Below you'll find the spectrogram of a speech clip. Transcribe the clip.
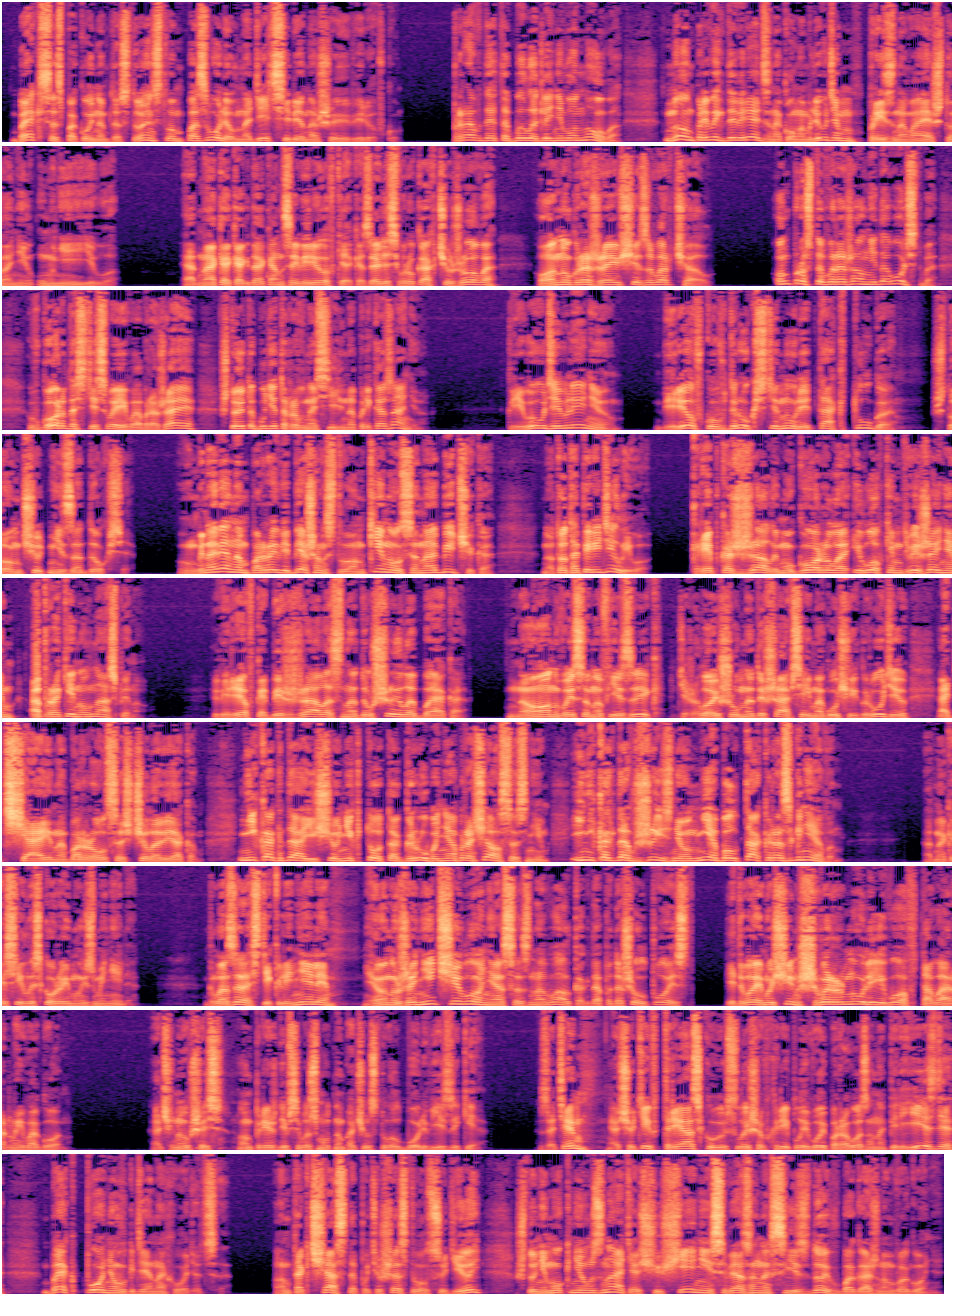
Бек со спокойным достоинством позволил надеть себе на шею веревку. Правда, это было для него ново, но он привык доверять знакомым людям, признавая, что они умнее его. Однако, когда концы веревки оказались в руках чужого, он угрожающе заворчал. Он просто выражал недовольство, в гордости своей воображая, что это будет равносильно приказанию. К его удивлению, веревку вдруг стянули так туго, что он чуть не задохся. В мгновенном порыве бешенства он кинулся на обидчика — но тот опередил его, крепко сжал ему горло и ловким движением опрокинул на спину. Веревка безжалостно душила Бека, но он, высунув язык, тяжело и шумно дыша всей могучей грудью, отчаянно боролся с человеком. Никогда еще никто так грубо не обращался с ним, и никогда в жизни он не был так разгневан. Однако силы скоро ему изменили. Глаза остекленели, и он уже ничего не осознавал, когда подошел поезд, и двое мужчин швырнули его в товарный вагон. Очнувшись, он прежде всего смутно почувствовал боль в языке. Затем, ощутив тряску и услышав хриплый вой паровоза на переезде, Бэк понял, где находится. Он так часто путешествовал с судьей, что не мог не узнать ощущений, связанных с ездой в багажном вагоне.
